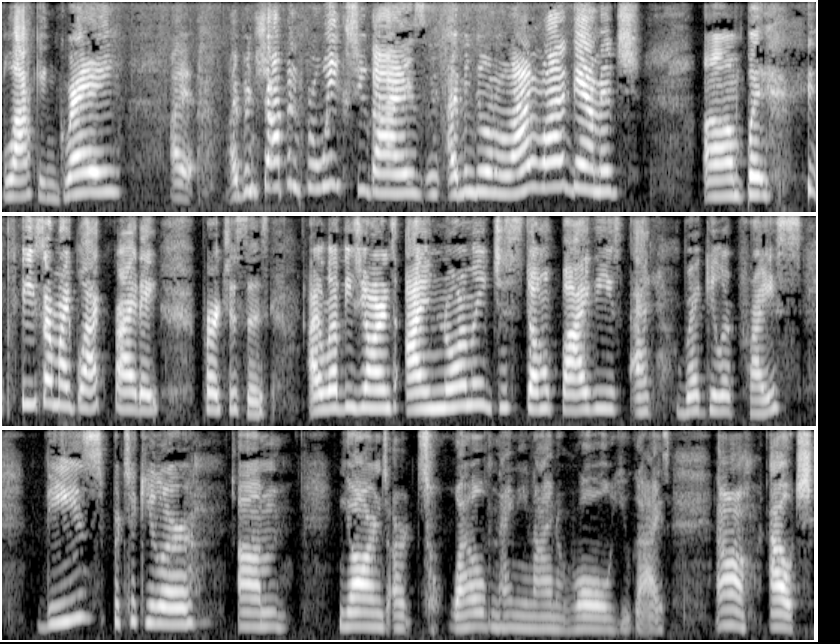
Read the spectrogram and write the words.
black and gray. I, I've been shopping for weeks, you guys. I've been doing a lot, a lot of damage. Um, but these are my Black Friday purchases. I love these yarns. I normally just don't buy these at regular price. These particular um, yarns are $12.99 a roll, you guys. Oh, ouch.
